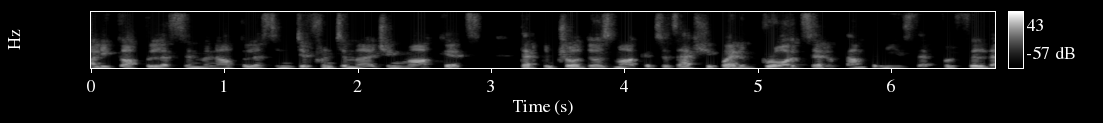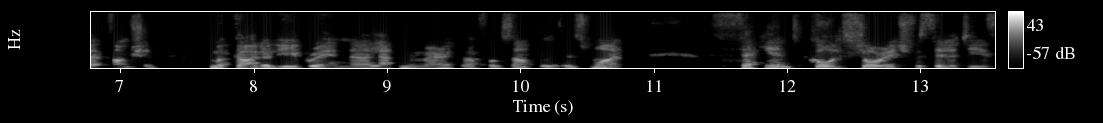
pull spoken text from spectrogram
oligopolists and monopolists in different emerging markets that control those markets. So it's actually quite a broad set of companies that fulfill that function. Mercado Libre in uh, Latin America, for example, is one. Second, cold storage facilities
